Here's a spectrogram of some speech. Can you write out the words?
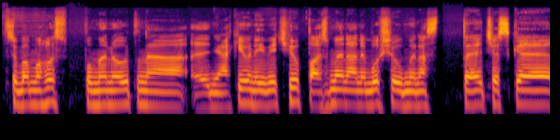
třeba mohl vzpomenout na eh, nějakého největšího pařmena nebo showmana z té české,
